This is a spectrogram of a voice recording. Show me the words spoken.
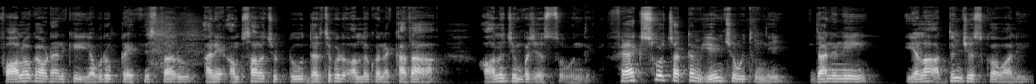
ఫాలో కావడానికి ఎవరు ప్రయత్నిస్తారు అనే అంశాల చుట్టూ దర్శకుడు అల్లుకున్న కథ ఆలోచింపజేస్తూ ఉంది. ఫ్యాక్సో చట్టం ఏం చెబుతుంది? దానిని ఎలా అర్థం చేసుకోవాలి?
